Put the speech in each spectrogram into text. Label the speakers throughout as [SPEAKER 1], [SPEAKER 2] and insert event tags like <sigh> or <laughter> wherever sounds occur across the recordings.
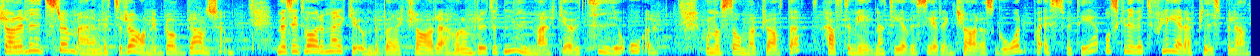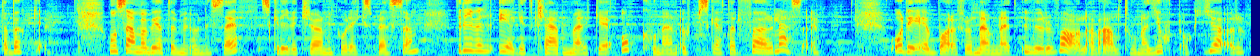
[SPEAKER 1] Klara Lidström är en veteran i bloggbranschen. Med sitt varumärke Underbara Klara har hon brutit ny mark i över tio år. Hon har sommarpratat, haft den egna tv-serien Klaras gård på SVT och skrivit flera prisbelönta böcker. Hon samarbetar med Unicef, skriver krönikor i Expressen, driver ett eget klädmärke och hon är en uppskattad föreläsare. Och det är bara för att nämna ett urval av allt hon har gjort och gör.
